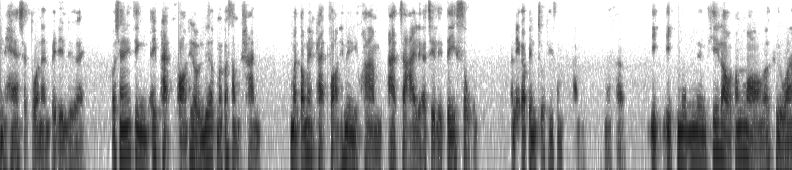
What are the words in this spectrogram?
enhance จากตัวนั้นไปเรื่อยๆ เพราะฉะนั้นจริงๆไอ้แพลตฟอร์มที่เราเลือกมันก็สำคัญ มันต้องเป็นแพลตฟอร์มที่มีความ agile หรือ agility สูง อันนี้ก็เป็นจุดที่สำคัญนะครับ อีกอีกมุมหนึ่งที่เราต้องมองก็คือว่า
